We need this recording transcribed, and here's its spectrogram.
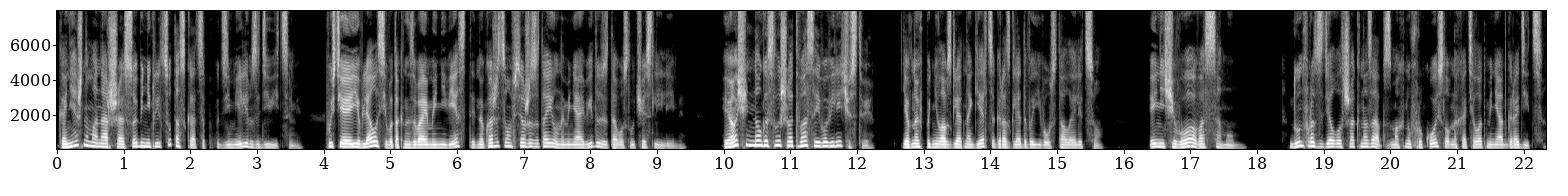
Конечно, монаршей особе не к лицу таскаться по подземельям за девицами. Пусть я и являлась его так называемой невестой, но, кажется, он все же затаил на меня обиду из-за того случая с лилиями. «Я очень много слышу от вас о его величестве». Я вновь подняла взгляд на герцога, разглядывая его усталое лицо. «И ничего о вас самом». Дунфорд сделал шаг назад, взмахнув рукой, словно хотел от меня отгородиться.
